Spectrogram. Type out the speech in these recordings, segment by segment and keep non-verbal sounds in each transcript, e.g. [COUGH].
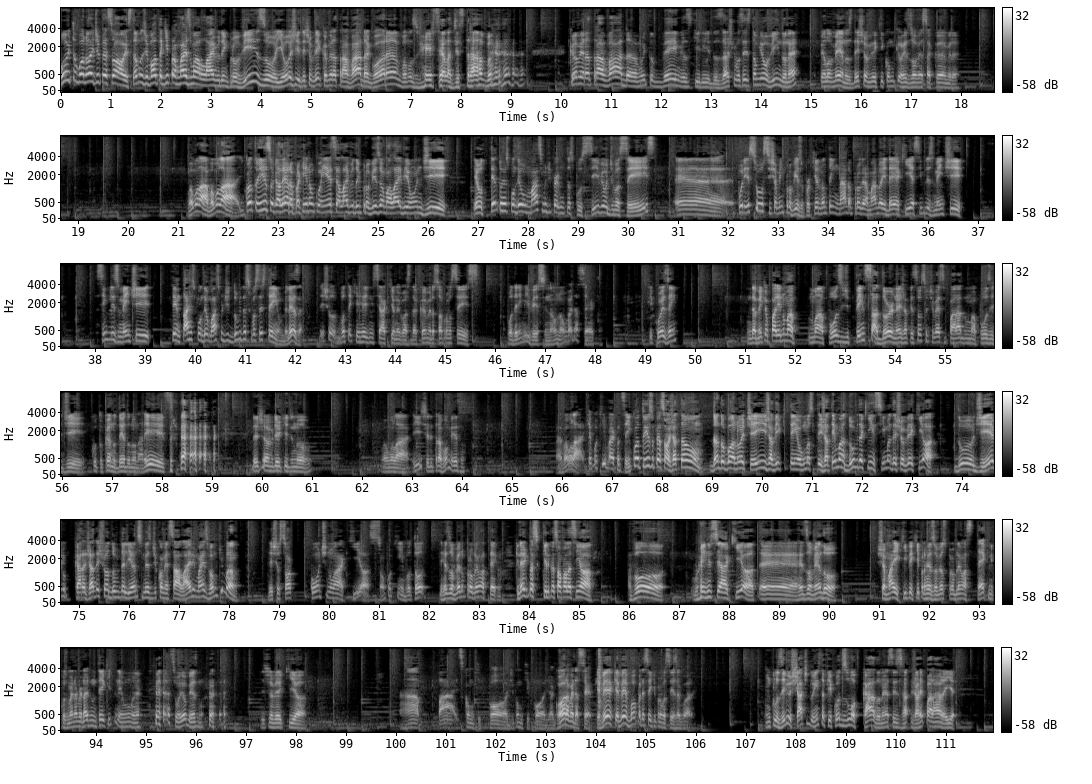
Muito boa noite, pessoal! Estamos de volta aqui para mais uma live do improviso e hoje, deixa eu ver, câmera travada agora, vamos [LAUGHS] ver se ela destrava. [LAUGHS] câmera travada, muito bem, meus queridos. Acho que vocês estão me ouvindo, né? Pelo menos, deixa eu ver aqui como que eu resolvo essa câmera. Vamos lá, vamos lá. Enquanto isso, galera, para quem não conhece, a live do improviso é uma live onde eu tento responder o máximo de perguntas possível de vocês. É... Por isso se chama improviso, porque não tem nada programado. A ideia aqui é simplesmente simplesmente tentar responder o máximo de dúvidas que vocês tenham, beleza? Deixa eu vou ter que reiniciar aqui o negócio da câmera só para vocês poderem me ver, senão não vai dar certo. Que coisa, hein? Ainda bem que eu parei numa, numa pose de pensador, né? Já pensou se eu tivesse parado numa pose de cutucando o dedo no nariz? [LAUGHS] Deixa eu abrir aqui de novo. Vamos lá. Ixi, ele travou mesmo. Mas vamos lá, daqui a pouquinho vai acontecer. Enquanto isso, pessoal, já estão dando boa noite aí. Já vi que tem algumas. Já tem uma dúvida aqui em cima, deixa eu ver aqui, ó. Do Diego. O cara já deixou a dúvida ali antes mesmo de começar a live, mas vamos que vamos. Deixa eu só continuar aqui, ó, só um pouquinho. Vou tô resolvendo um problema técnico. Que nem aquele pessoal fala assim, ó, vou vou iniciar aqui, ó, é, resolvendo chamar a equipe aqui para resolver os problemas técnicos, mas na verdade não tem equipe nenhuma, né? [LAUGHS] Sou eu mesmo. [LAUGHS] Deixa eu ver aqui, ó. Rapaz, como que pode? Como que pode? Agora vai dar certo. Quer ver? Quer ver? Vou aparecer aqui para vocês agora. Inclusive o chat do Insta ficou deslocado, né? Vocês já repararam aí.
